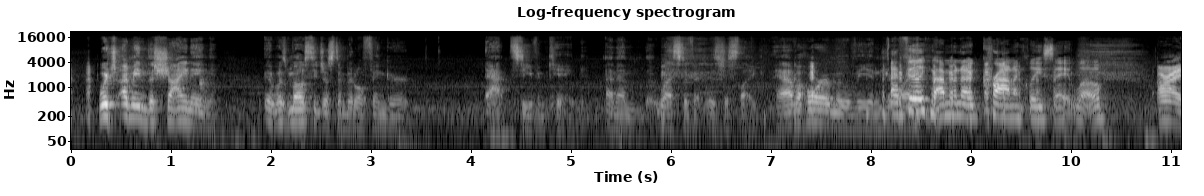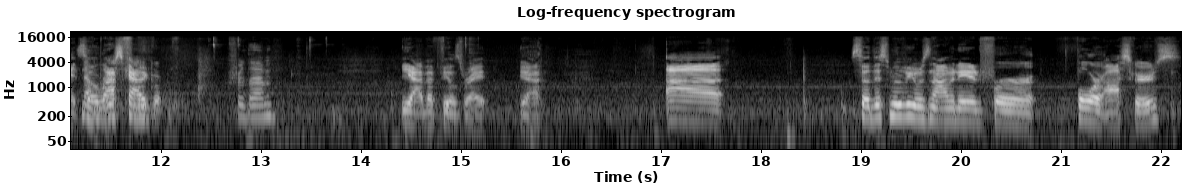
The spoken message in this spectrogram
Which I mean, The Shining, it was mostly just a middle finger at Stephen King, and then the rest of it was just like have a horror movie. And I feel like I'm gonna chronically say low All right, so last category. for them. Yeah, that feels right. Yeah. Uh so this movie was nominated for four Oscars.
